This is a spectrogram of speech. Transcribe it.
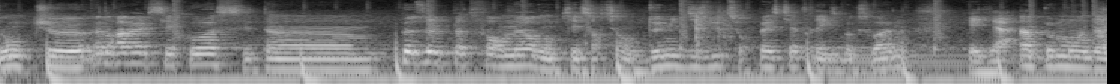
Donc euh, Unravel c'est quoi? C'est un puzzle platformer qui est sorti en 2018 sur PS4 et Xbox One et il y a un peu moins d'un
